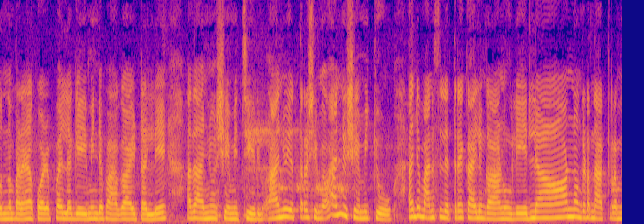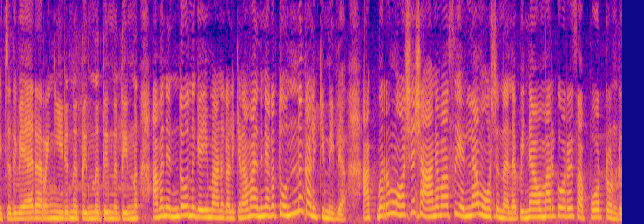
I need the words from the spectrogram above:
ഒന്നും പറയണ കുഴപ്പമില്ല. ഗെയിമിന്റെ ഭാഗമായിട്ടല്ലേ അത് അനു ക്ഷമിച്ചു തരും. അനു എത്ര ക്ഷമ അനു ക്ഷമിക്കുമോ അതിന്റെ മനസ്സിൽ എത്രക്കായാലും കാണൂലേ. എല്ലാണ്ണം കിടന്ന് ആക്രമിച്ചത്. വേറെ ഇറങ്ങിയിരുന്ന് തിന്ന് തിന്ന് തിന്ന്. അവൻ എന്തോന്ന് ഗെയിമാണ് കളിക്കുന്നത് അവൻ അതിനകത്ത് ഒന്നും കളിക്കുന്നില്ല. അക്ബറും മോശം ഷാനവാസ് എല്ലാം മോശം തന്നെ. പിന്നെ അവന്മാർക്ക് കുറേ സപ്പോർട്ടുണ്ട്.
